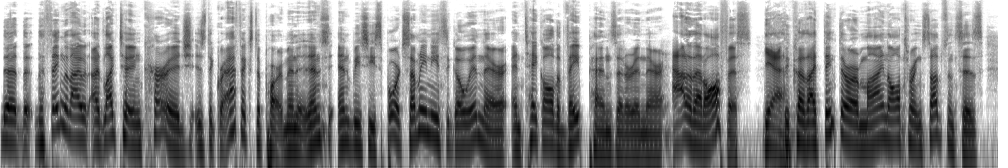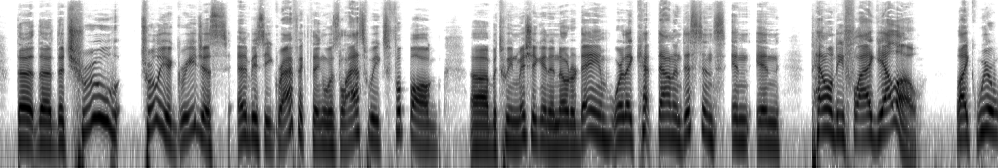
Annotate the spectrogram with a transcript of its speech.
the the, the thing that I would, I'd like to encourage is the graphics department at NBC Sports. Somebody needs to go in there and take all the vape pens that are in there out of that office yeah. because I think there are mind altering substances. The the the true truly egregious NBC graphic thing was last week's football uh, between Michigan and Notre Dame, where they kept down in distance in in penalty flag yellow. Like we're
